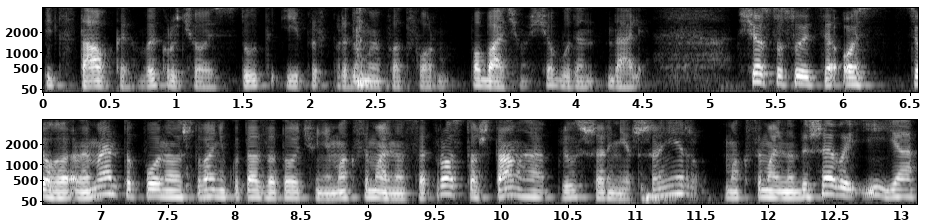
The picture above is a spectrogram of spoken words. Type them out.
Підставки, викручу ось тут і придумую платформу. Побачимо, що буде далі. Що стосується ось цього елементу по налаштуванню кута заточування, максимально все просто, штанга плюс шарнір. Шарнір максимально дешевий, і я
